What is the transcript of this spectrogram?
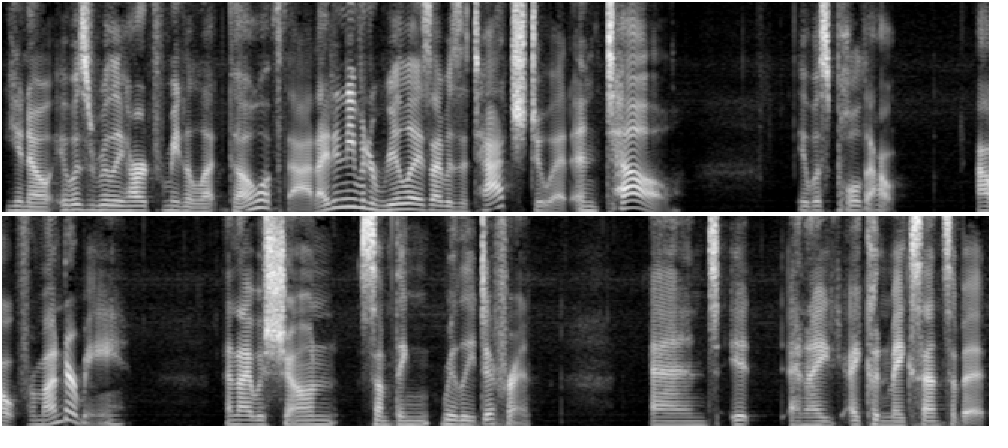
you know, it was really hard for me to let go of that. I didn't even realize I was attached to it until it was pulled out out from under me and I was shown something really different. And it and I, I couldn't make sense of it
